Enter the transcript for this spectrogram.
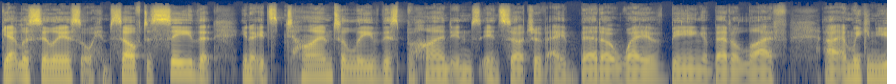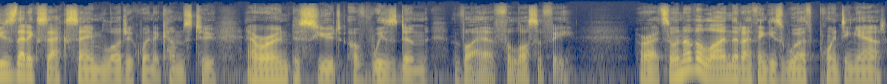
get Lucilius or himself to see that, you know, it's time to leave this behind in, in search of a better way of being, a better life. Uh, and we can use that exact same logic when it comes to our own pursuit of wisdom via philosophy. All right, so another line that I think is worth pointing out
